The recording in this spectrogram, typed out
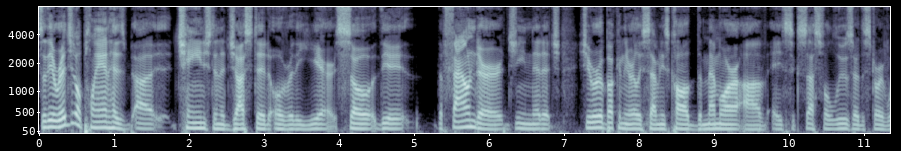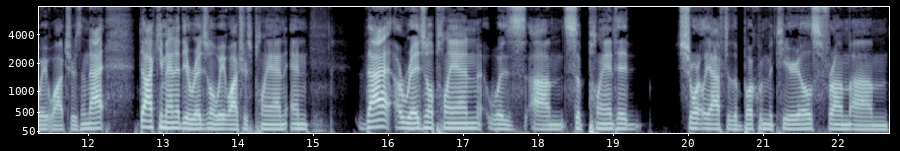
So the original plan has uh, changed and adjusted over the years. So the the founder Jean Nidetch, she wrote a book in the early 70s called The Memoir of a Successful Loser: The Story of Weight Watchers, and that documented the original Weight Watchers plan and that original plan was um, supplanted shortly after the book with materials from um,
